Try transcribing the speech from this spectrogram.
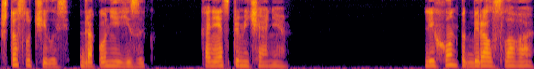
Что случилось? Драконий язык. Конец примечания. Лихон подбирал слова,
